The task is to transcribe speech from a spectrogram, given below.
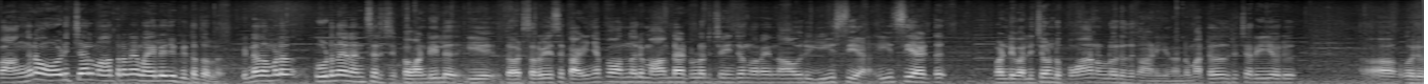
അപ്പോൾ അങ്ങനെ ഓടിച്ചാൽ മാത്രമേ മൈലേജ് കിട്ടത്തുള്ളൂ. പിന്നെ നമ്മൾ കൂടുന്നതിനനുസരിച്ച് ഇപ്പോൾ വണ്ടിയിൽ ഈ തേർഡ് സർവീസ് കഴിഞ്ഞപ്പോൾ വന്നൊരു ഒരു ചേഞ്ച് എന്ന് പറയുന്ന ആ ഒരു ഈസിയാണ് ഈസി ആയിട്ട് വണ്ടി വലിച്ചുകൊണ്ട് പോകാനുള്ള ഒരു ഇത് കാണിക്കുന്നുണ്ട്. മറ്റേത് ഒരു ചെറിയൊരു ഒരു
